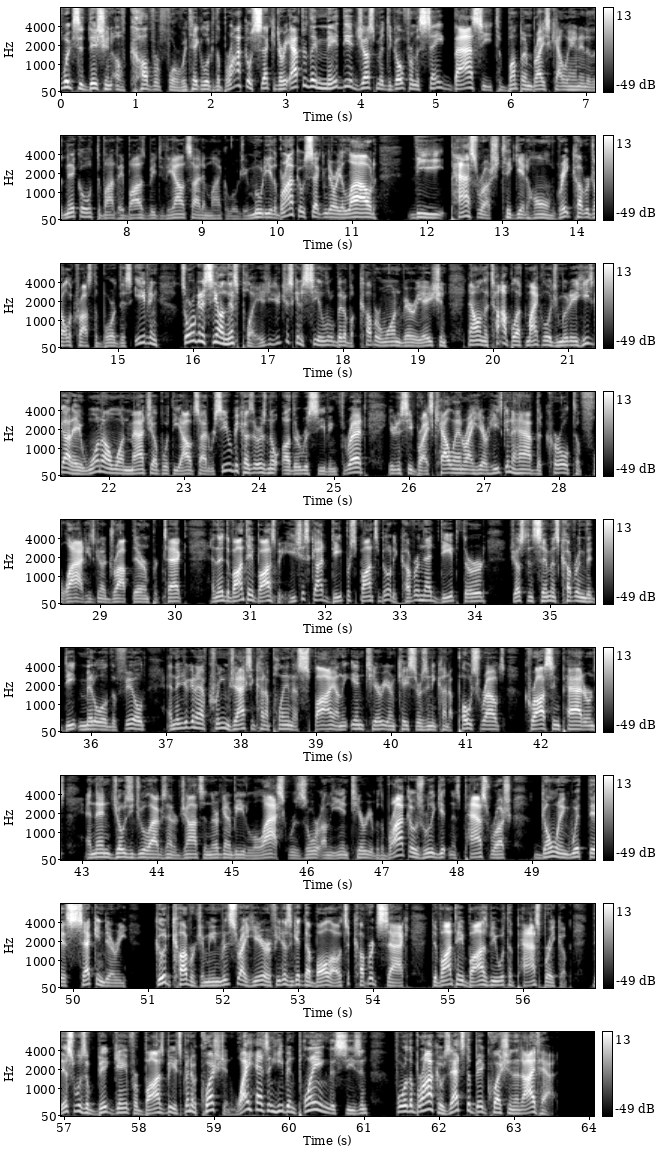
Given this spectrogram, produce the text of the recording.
this week's edition of Cover 4, we take a look at the Broncos secondary after they made the adjustment to go from Essang Bassey to bumping Bryce Callahan into the nickel, De'Vante Bausby to the outside, and Michael Ojemudia. The Broncos secondary allowed the pass rush to get home. Great coverage all across the board this evening. So, what we're going to see on this play, you're just going to see a little bit of a cover one variation. Now, on the top left, Michael Ojemudia, he's got a one on one matchup with the outside receiver because there is no other receiving threat. You're going to see Bryce Callahan right here. He's going to have the curl to flat. He's going to drop there and protect. And then De'Vante Bausby, he's just got deep responsibility, covering that deep third Justin Simmons covering the deep middle of the field. And then you're going to have Kareem Jackson kind of playing a spy on the interior in case there's any kind of post routes, crossing patterns. And then Josey Jewell, Alexander Johnson, they're going to be the last resort on the interior. But the Broncos really getting this pass rush going with this secondary. Good coverage. I mean, this right here, if he doesn't get that ball out, it's a coverage sack. De'Vante Bausby with a pass breakup. This was a big game for Bausby. It's been a question. Why hasn't he been playing this season for the Broncos? That's the big question that I've had.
